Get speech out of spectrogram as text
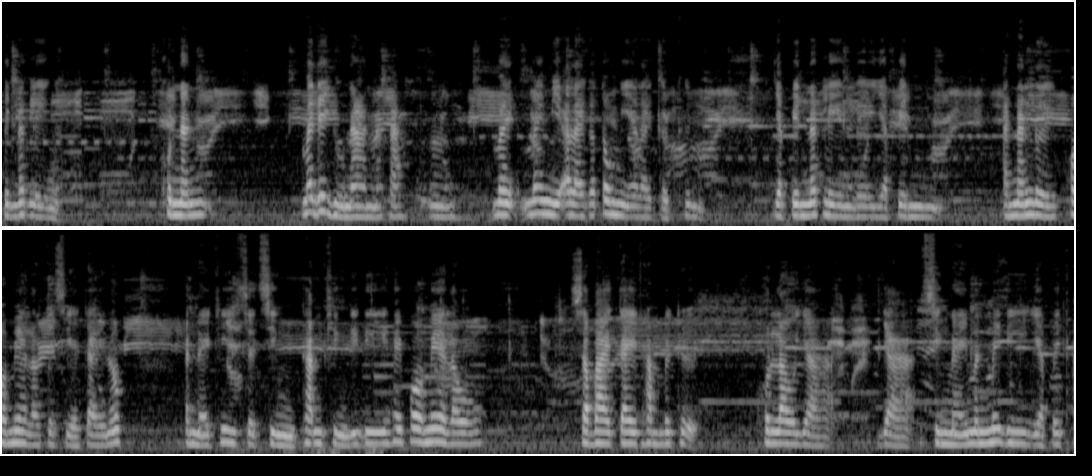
เป็นนักเลงอะคนนั้นไม่ได้อยู่นานนะคะ อืมไม่ไม่มีอะไรก็ต้องมีอะไรเกิดขึ้น อย่าเป็นนักเลงเลย อย่าเป็นอันนั้นเลยพ่อแม่เราจะเสียใจเนาะอันไหนที่เสร็จสิ่งทำสิ่งดี ๆ ให้พ่อแม่เราสบายใจทำไปเถอะ คนเราอย่าอย่าสิ่งไหนมันไม่ดี อย่าไปท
